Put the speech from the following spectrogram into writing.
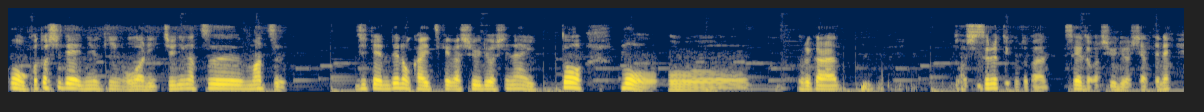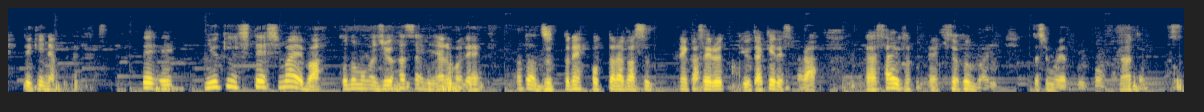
もう今年で入金終わり、12月末時点での買い付けが終了しないと、もう、これから投資するっていうことが、制度が終了しちゃってね、できなくなります。で、入金してしまえば、子供が18歳になるまで、あとはずっとね、ほったらかす、寝かせるっていうだけですから、最後のね、一踏ん張り、私もやっていこうかなと思います。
